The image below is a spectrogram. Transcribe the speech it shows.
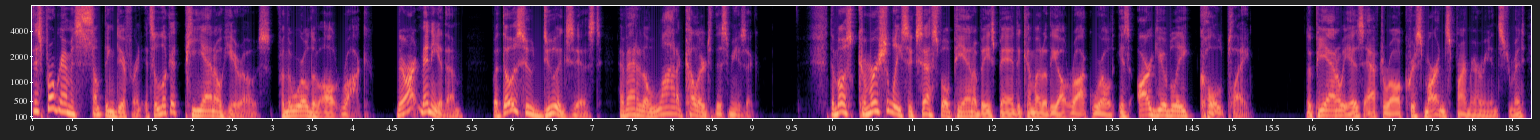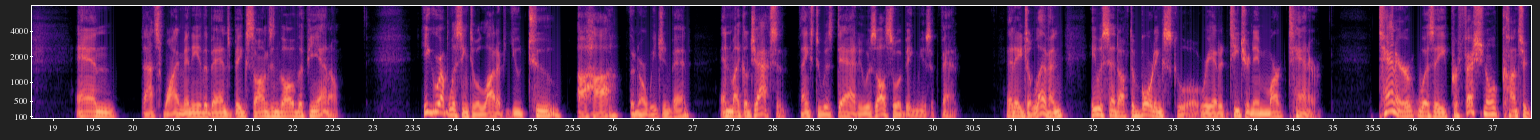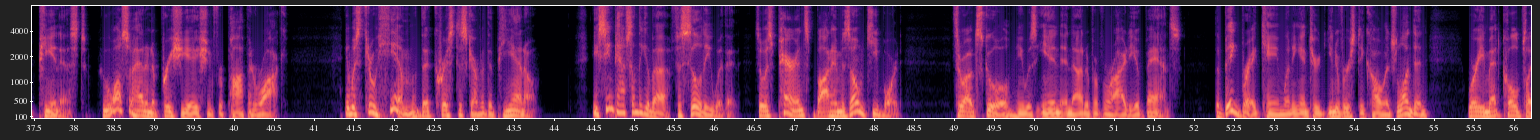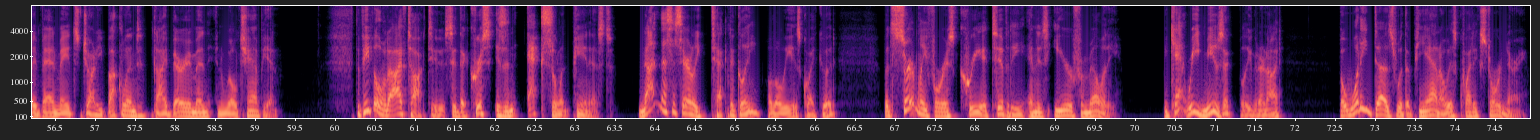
This program is something different. It's a look at piano heroes from the world of alt rock. There aren't many of them, but those who do exist have added a lot of color to this music. The most commercially successful piano based band to come out of the alt rock world is arguably Coldplay. The piano is, after all, Chris Martin's primary instrument, and that's why many of the band's big songs involve the piano. He grew up listening to a lot of U2, a-ha, the Norwegian band, and Michael Jackson, thanks to his dad, who was also a big music fan. At age 11, he was sent off to boarding school where he had a teacher named Mark Tanner. Tanner was a professional concert pianist who also had an appreciation for pop and rock. It was through him that Chris discovered the piano. He seemed to have something of a facility with it, so his parents bought him his own keyboard. Throughout school, he was in and out of a variety of bands. The big break came when he entered University College London, where he met Coldplay bandmates Jonny Buckland, Guy Berryman, and Will Champion. The people that I've talked to say that Chris is an excellent pianist, not necessarily technically, although he is quite good, but certainly for his creativity and his ear for melody. He can't read music, believe it or not, but what he does with a piano is quite extraordinary.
